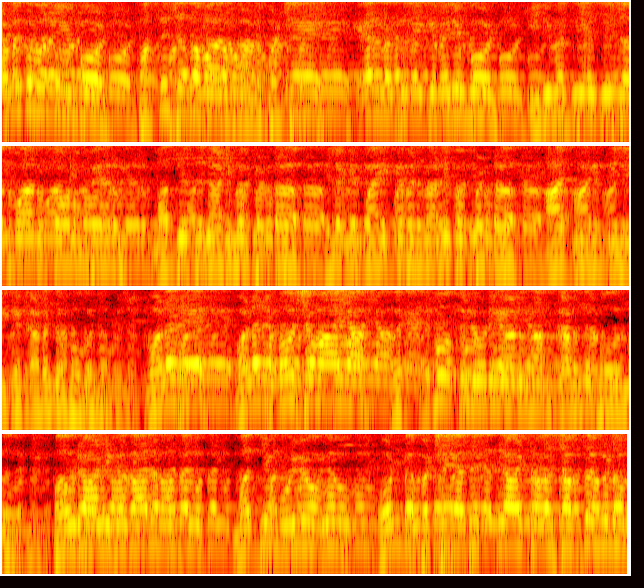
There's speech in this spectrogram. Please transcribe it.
കണക്ക് പറയുമ്പോൾ പത്ത് ശതമാനമാണ്. പക്ഷേ കേരളത്തിലേക്ക് വരുമ്പോൾ ഇരുപത്തിയഞ്ച് ശതമാനത്തോളം പേർ മദ്യത്തിന് അടിമപ്പെട്ട് ഇല്ലെങ്കിൽ മയക്കുമരുന്ന് അടിമപ്പെട്ട് ആത്മഹത്യയിലേക്ക് കടന്നു പോകുന്നു. വളരെ വളരെ മോശമായ ഒരു അനുഭവത്തിലൂടെയാണ് നാം കടന്നു പോകുന്നത്. പൗരാണിക കാലം മുതൽ മദ്യം ഉപയോഗം ഉണ്ട്. പക്ഷേ അതിനെതിരായിട്ടുള്ള ശബ്ദങ്ങളും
